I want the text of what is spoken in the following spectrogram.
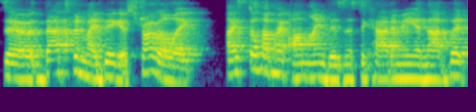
So that's been my biggest struggle. Like, I still have my online business academy and that, but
